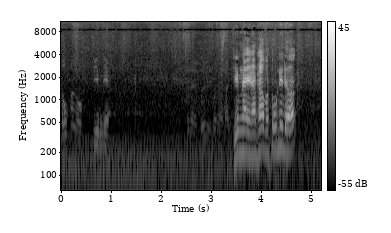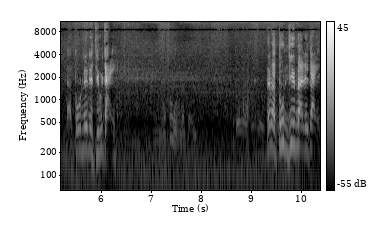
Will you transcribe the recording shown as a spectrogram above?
Con này chim đẹp. Này chim này làm sao mà tôn lên được đã tôn lên để chịu chạy. Nó tu nó chạy. Tức là tôn chim lại để chạy.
